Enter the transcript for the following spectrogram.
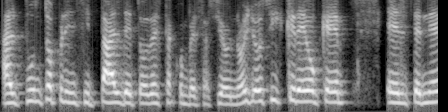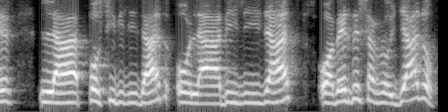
al punto principal de toda esta conversación, ¿no? Yo sí creo que el tener la posibilidad o la habilidad o haber desarrollado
